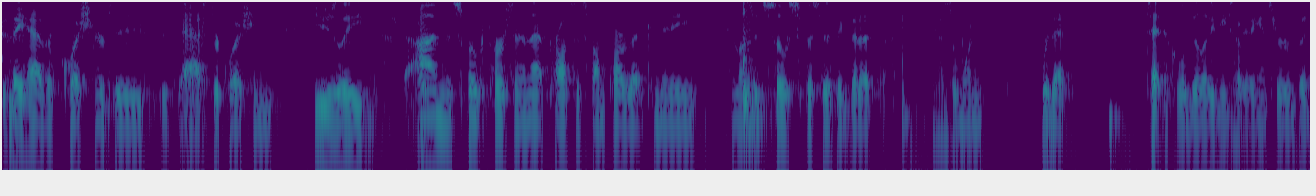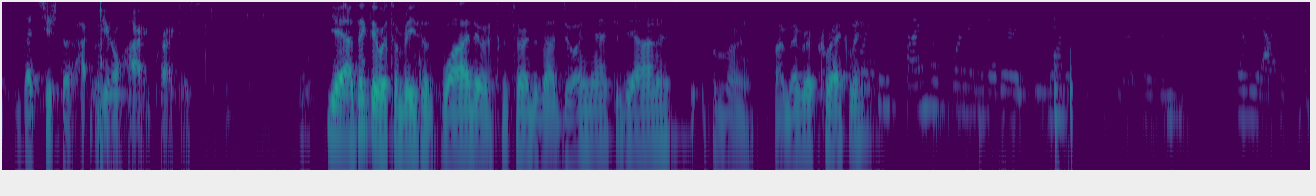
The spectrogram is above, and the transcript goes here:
if they have a question or two, to ask their question. Usually, I'm the spokesperson in that process if I'm part of that committee, unless it's so specific that it- someone with that technical ability needs to answer, but that's just a hi- general hiring practice. Yeah, I think there were some reasons why there was concerns about doing that, to be honest, from, uh, if I remember correctly. Well, I think time was one, and the other is we wanted to make sure every, every applicant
